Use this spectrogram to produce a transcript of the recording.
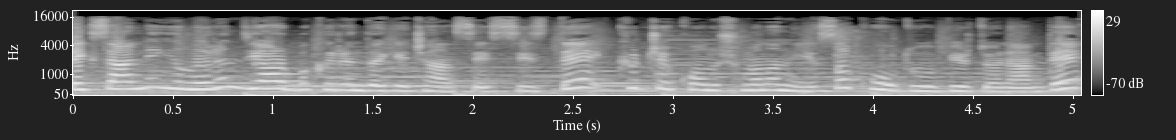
80'li yılların Diyarbakır'ında geçen Sessiz'de Kürtçe konuşmanın yasak olduğu bir dönemde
